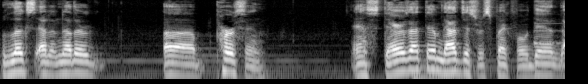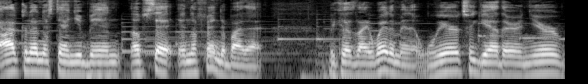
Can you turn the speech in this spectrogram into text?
looks at another uh, person and stares at them, that's disrespectful. Then I can understand you being upset and offended by that. Because, like, wait a minute, we're together and you're,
